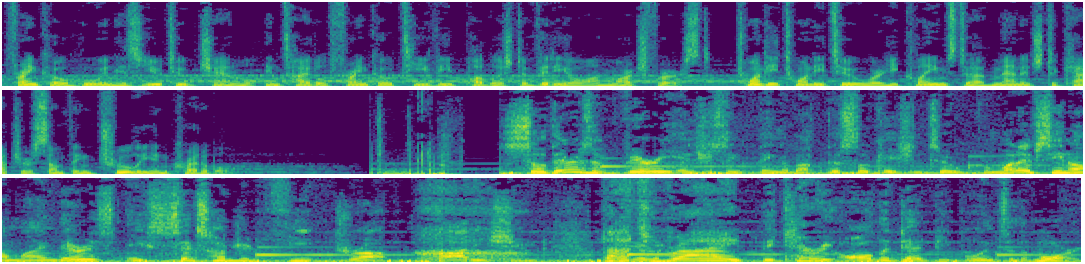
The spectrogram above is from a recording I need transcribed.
Franco who in his YouTube channel entitled Franco TV published a video on March 1, 2022 where he claims to have managed to capture something truly incredible. So there is a very interesting thing about this location too. From what I've seen online, there is a 600 feet drop body chute. That's They would- right. They carry all the dead people into the morgue,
